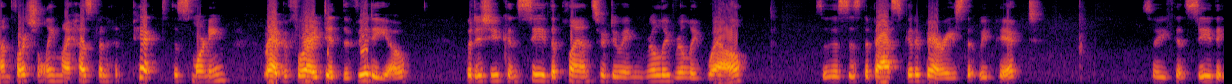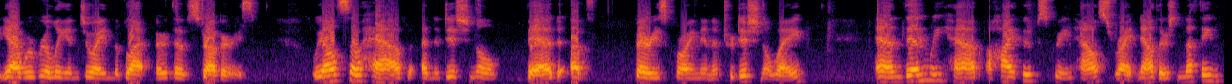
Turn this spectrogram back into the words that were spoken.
Unfortunately, my husband had picked this morning right before I did the video, but as you can see, the plants are doing really, really well. So this is the basket of berries that we picked. So you can see that, yeah, we're really enjoying the black or the strawberries. We also have an additional bed of berries growing in a traditional way. And then we have a high hoops greenhouse. Right now there's nothing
